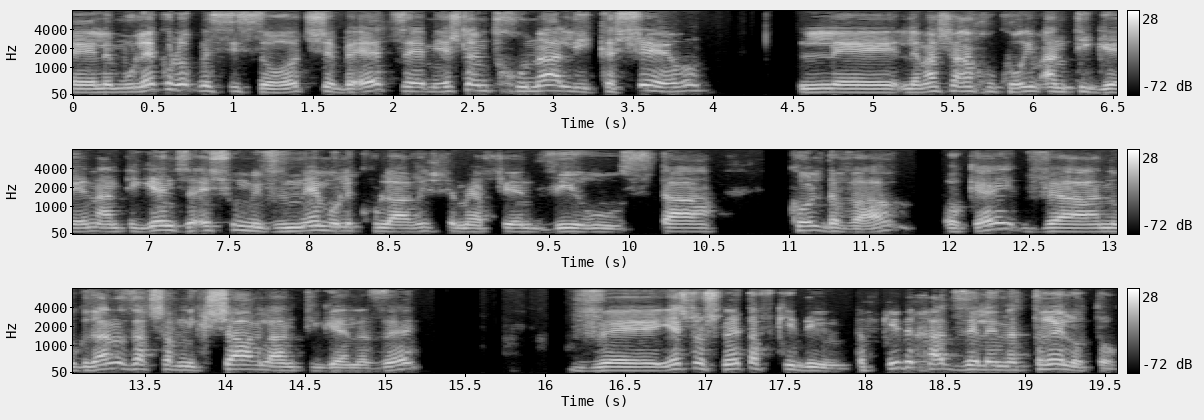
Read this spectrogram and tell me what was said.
אלה מולקולות מסיסות, שבעצם יש להן תכונה להיקשר למה שאנחנו קוראים אנטיגן. אנטיגן זה איזשהו מבנה מולקולרי שמאפיין וירוס, תא, כל דבר, אוקיי? והנוגדן הזה עכשיו נקשר לאנטיגן הזה, ויש לו שני תפקידים. תפקיד אחד זה לנטרל אותו.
